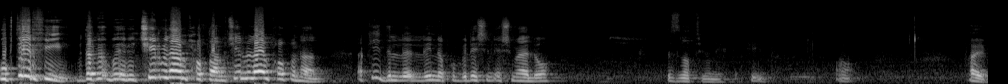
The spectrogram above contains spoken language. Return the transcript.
وكتير فيه. بدك بتشيل من هنا بتحط هنا بتشيل من هنا بتحط من هنا أكيد ال- ال linear combination إيش ماله؟ is not unique أكيد. آه. طيب.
